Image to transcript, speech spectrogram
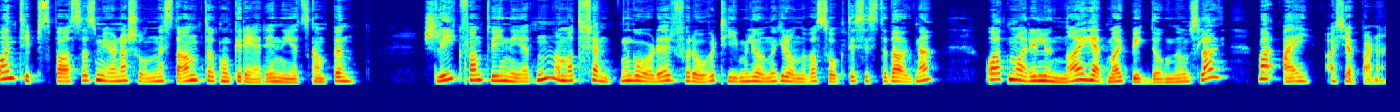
og en tipsbase som gjør nasjonen i stand til å konkurrere i nyhetskampen. Slik fant vi nyheten om at 15 gårder for over 10 millioner kroner var solgt de siste dagene, og at Mari Lunna i Hedmark bygdeungdomslag var ei av kjøperne.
